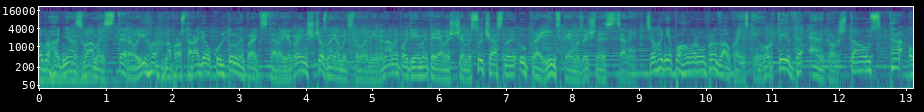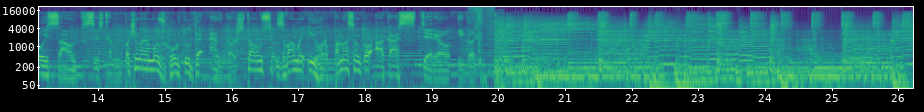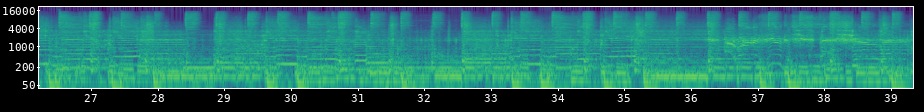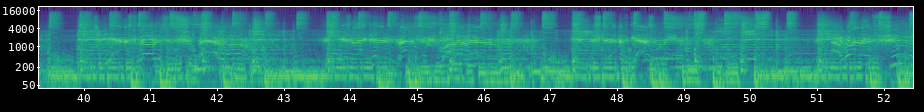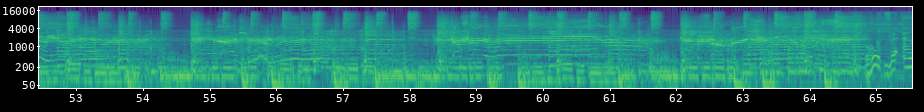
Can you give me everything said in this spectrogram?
Доброго дня з вами Стерео Ігор на просто радіо культурний проект Stereo Ukraine, що знайомить з новими іменами, подіями та явищами сучасної української музичної сцени. Сьогодні поговоримо про два українські гурти The Anchor Stones та Oi Sound System. Починаємо з гурту The Anchor Stones. З вами Ігор Панасенко, aka Стерео Ігор.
